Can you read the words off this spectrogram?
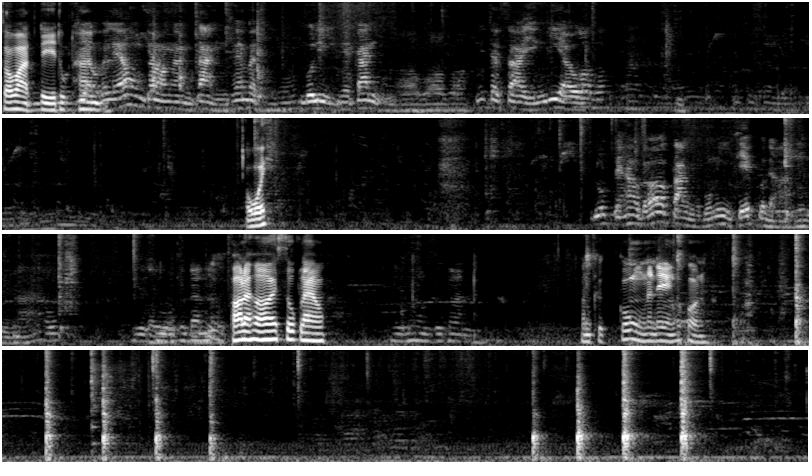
สวัสดีทุกท่าน เดี๋ยวไปแล้วจองงานตั้งแค่แบบบุหรี่ในกันบ่บ่บ่นี่จะใส่อย่างเดียว โอ้ยลูกแต่ห้าวดอกตั้งผมมีเจ็บก็ได้อยู่สู่คือกันเนาะพอแล้วเฮ้ยซุกแล้วอยู่นู่นคือกันมันคือกุ้งนั่นเองทุกคน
